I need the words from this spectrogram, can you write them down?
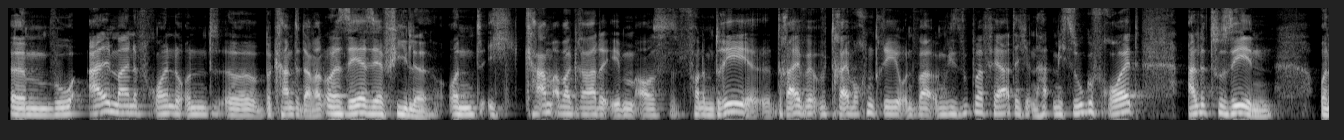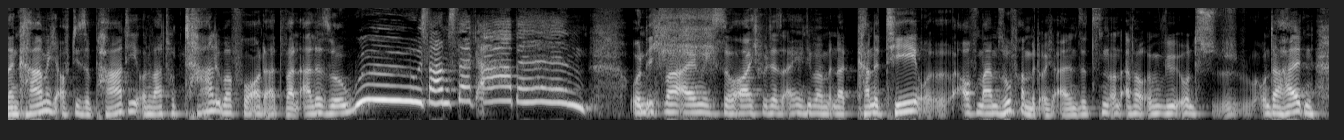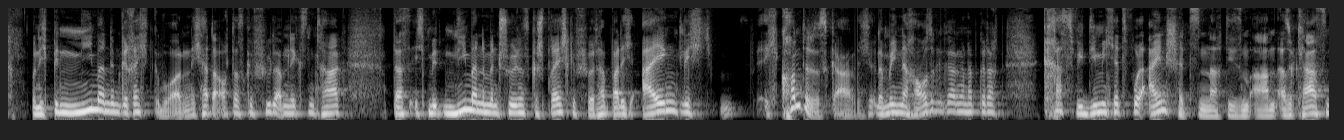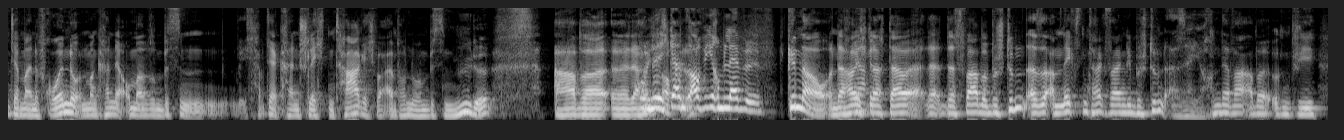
ähm, wo all meine Freunde und äh, Bekannte da waren oder sehr sehr viele und ich kam aber gerade eben aus von einem Dreh drei drei Wochen Dreh und war irgendwie super fertig und hat mich so gefreut alle zu sehen und dann kam ich auf diese Party und war total überfordert weil alle so Woo! Samstagabend. Und ich war eigentlich so, oh, ich würde jetzt eigentlich lieber mit einer Kanne Tee auf meinem Sofa mit euch allen sitzen und einfach irgendwie uns unterhalten. Und ich bin niemandem gerecht geworden. Ich hatte auch das Gefühl am nächsten Tag, dass ich mit niemandem ein schönes Gespräch geführt habe, weil ich eigentlich, ich konnte das gar nicht. Und dann bin ich nach Hause gegangen und habe gedacht, krass, wie die mich jetzt wohl einschätzen nach diesem Abend. Also klar, es sind ja meine Freunde und man kann ja auch mal so ein bisschen, ich hatte ja keinen schlechten Tag, ich war einfach nur ein bisschen müde. Aber äh, da habe ich nicht ganz auf ihrem Level. Genau, und da habe ja. ich gedacht, da, das war aber bestimmt, also am nächsten Tag sagen die bestimmt, also der Jochen, der war aber irgendwie,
